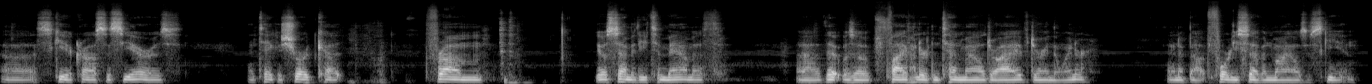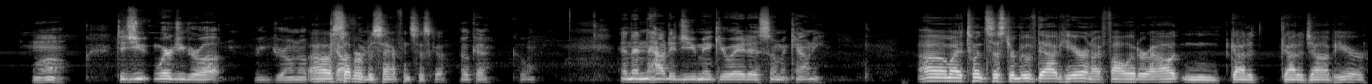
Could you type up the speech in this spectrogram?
uh, ski across the Sierras, and take a shortcut from Yosemite to Mammoth. Uh, that was a 510 mile drive during the winter, and about 47 miles of skiing. Wow. Did you? Where did you grow up? Were you growing up? In Uh, suburb of San Francisco. Okay, cool. And then how did you make your way to Summit County? Uh, my twin sister moved out here, and I followed her out and got a got a job here.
